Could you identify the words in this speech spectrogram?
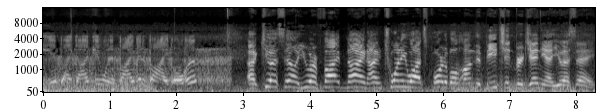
yes, I got you with 5 and 5, over. Uh, QSL, you are 5'9". I'm 20 watts portable on the beach in Virginia, USA.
